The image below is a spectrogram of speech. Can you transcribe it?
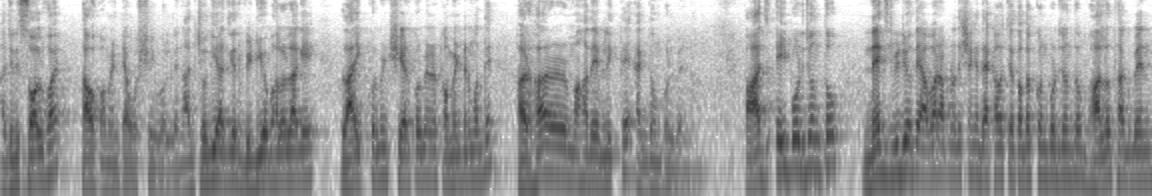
আর যদি সলভ হয়, তাও কমেন্টে অবশ্যই বলবেন। আর যদি আজকের ভিডিও ভালো লাগে লাইক করবেন শেয়ার করবেন, আর কমেন্টের মধ্যে হর হর মহাদেব লিখতে একদম ভুলবেন না। আজ এই পর্যন্ত। নেক্সট ভিডিওতে আবার আপনাদের সঙ্গে দেখা হচ্ছে ততক্ষণ পর্যন্ত। ভালো থাকবেন,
